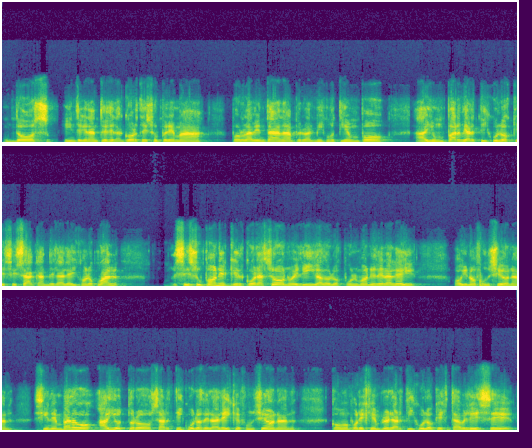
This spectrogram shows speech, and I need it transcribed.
dos integrantes de la Corte Suprema por la ventana, pero al mismo tiempo hay un par de artículos que se sacan de la ley, con lo cual se supone que el corazón o el hígado, los pulmones de la ley hoy no funcionan. Sin embargo, hay otros artículos de la ley que funcionan como por ejemplo el artículo que establece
